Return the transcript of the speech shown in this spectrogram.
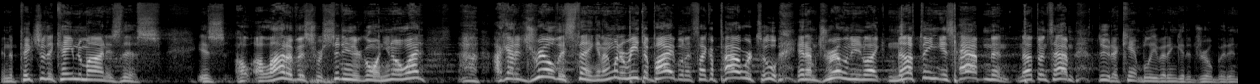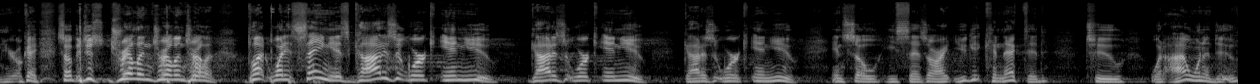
And the picture that came to mind is this is a, a lot of us were sitting there going, you know what? Uh, I got to drill this thing and I'm going to read the Bible and it's like a power tool and I'm drilling and you're like, nothing is happening. Nothing's happening. Dude, I can't believe I didn't get a drill bit in here. Okay, so they're just drilling, drilling, drilling. But what it's saying is God is at work in you. God is at work in you. God is at work in you. And so he says, all right, you get connected to what I want to do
